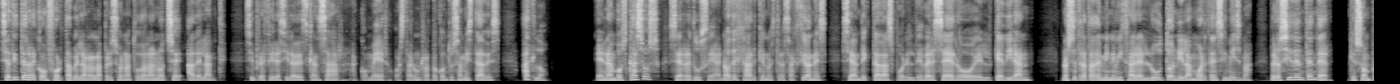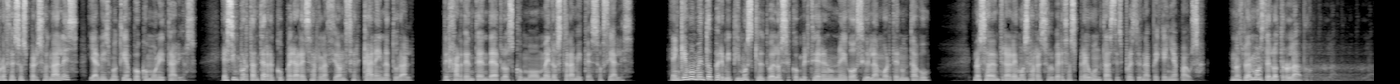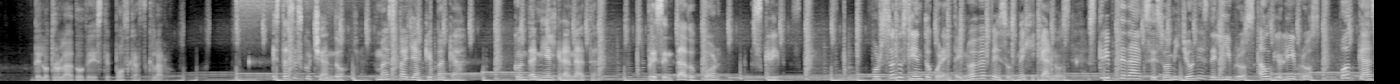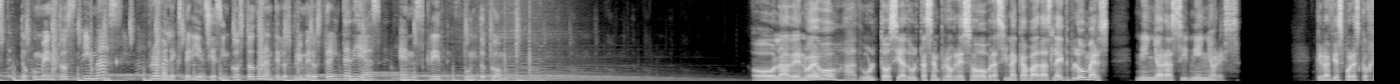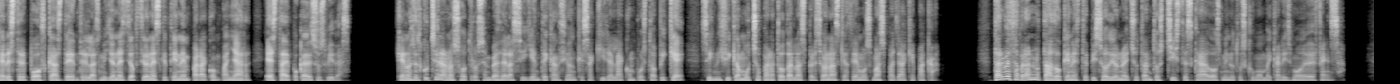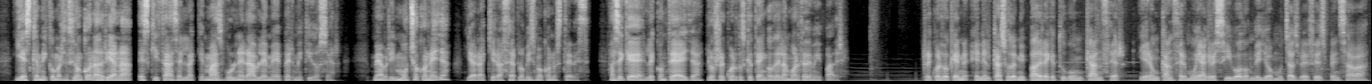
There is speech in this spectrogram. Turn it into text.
Si a ti te reconforta velar a la persona toda la noche, adelante. Si prefieres ir a descansar, a comer o a estar un rato con tus amistades, hazlo. En ambos casos, se reduce a no dejar que nuestras acciones sean dictadas por el deber ser o el qué dirán. No se trata de minimizar el luto ni la muerte en sí misma, pero sí de entender que son procesos personales y al mismo tiempo comunitarios. Es importante recuperar esa relación cercana y natural, dejar de entenderlos como meros trámites sociales. ¿En qué momento permitimos que el duelo se convirtiera en un negocio y la muerte en un tabú? Nos adentraremos a resolver esas preguntas después de una pequeña pausa. Nos vemos del otro lado. Del otro lado de este podcast, claro. Estás escuchando Más para allá que para acá con Daniel Granata, presentado por Script. Por solo 149 pesos mexicanos, Script te da acceso a millones de libros, audiolibros, podcast, documentos y más Prueba la experiencia sin costo durante los primeros 30 días en script.com. Hola de nuevo, adultos y adultas en progreso, obras inacabadas, late bloomers, niñoras y niñores. Gracias por escoger este podcast de entre las millones de opciones que tienen para acompañar esta época de sus vidas. Que nos escuchen a nosotros en vez de la siguiente canción que Shakira le ha compuesto a Piqué significa mucho para todas las personas que hacemos más para allá que para acá. Tal vez habrán notado que en este episodio no he hecho tantos chistes cada dos minutos como mecanismo de defensa. Y es que mi conversación con Adriana es quizás en la que más vulnerable me he permitido ser. Me abrí mucho con ella y ahora quiero hacer lo mismo con ustedes. Así que le conté a ella los recuerdos que tengo de la muerte de mi padre. Recuerdo que en, el caso de mi padre que tuvo un cáncer, y era un cáncer muy agresivo, donde yo muchas veces pensaba,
